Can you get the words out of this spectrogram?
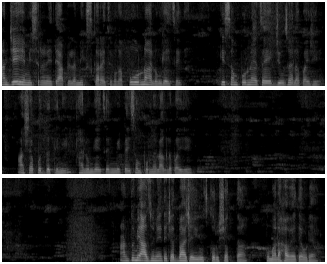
आणि जे हे मिश्रण आहे ते आपल्याला मिक्स करायचं बघा पूर्ण हलवून घ्यायचे. की संपूर्ण याचा एक जीव झाला पाहिजे. अशा पद्धतीने हलवून घ्यायचं आणि मीठही संपूर्ण लागलं पाहिजे. आणि तुम्ही अजूनही त्याच्यात भाज्या यूज करू शकता. तुम्हाला हव्या तेवढ्या.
